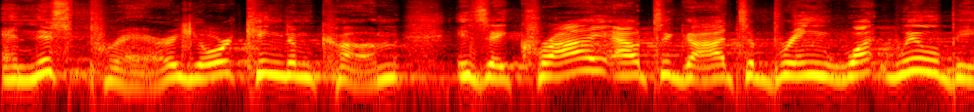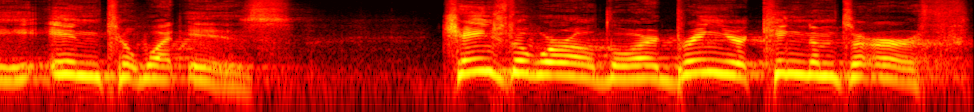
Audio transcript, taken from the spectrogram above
And this prayer, Your kingdom come, is a cry out to God to bring what will be into what is. Change the world, Lord. Bring your kingdom to earth.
